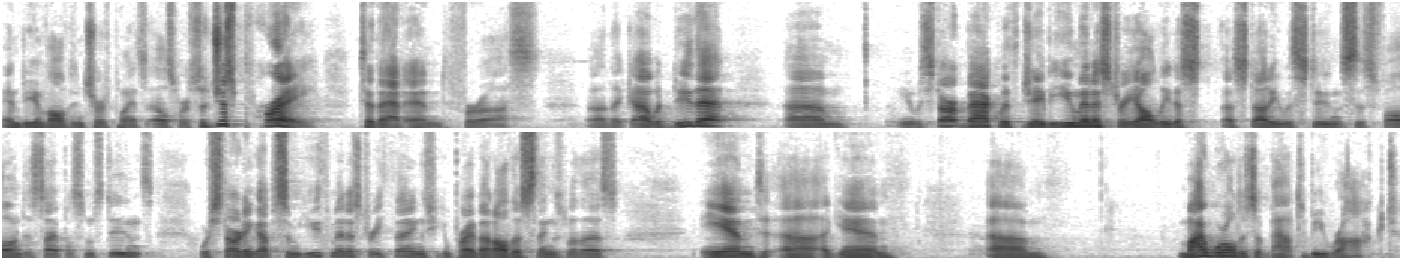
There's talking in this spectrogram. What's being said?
and be involved in church plants elsewhere. So just pray to that end for us uh, that God would do that. Um, you know, start back with JBU ministry. I'll lead a, a, study with students this fall and disciple some students. We're starting up some youth ministry things. You can pray about all those things with us. And uh, again, um, my world is about to be rocked.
